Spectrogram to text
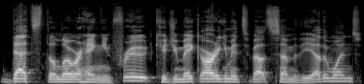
that's the lower hanging fruit. Could you make arguments about some of the other ones?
